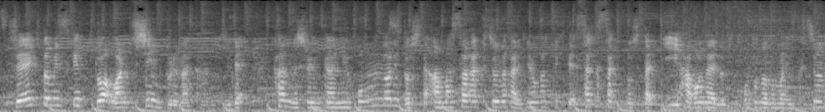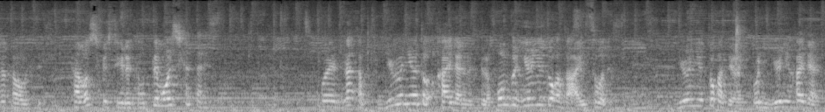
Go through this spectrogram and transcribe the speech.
セレクトビスケットは割とシンプルな感じで噛んだ瞬間にほんのりとした甘さが口の中に広がってきてサクサクとしたいい歯応えの音とともに口の中を楽しくしてくれてとっても美味しかったです。これなんか牛乳とか書いてあるんですけど本当牛乳とかと合いそうですね。牛乳とかっていうのはここに牛乳書いてある。ん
